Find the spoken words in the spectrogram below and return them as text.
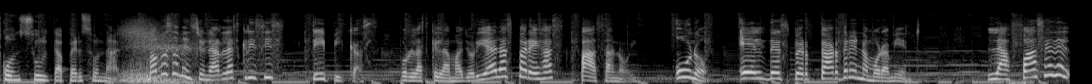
consulta personal. Vamos a mencionar las crisis típicas por las que la mayoría de las parejas pasan hoy. 1. El despertar del enamoramiento. La fase del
